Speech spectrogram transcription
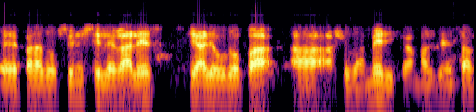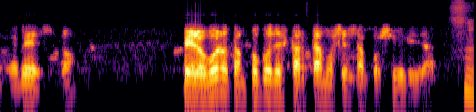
eh, para adopciones ilegales sea de Europa a, Sudamérica, más bien es al revés, ¿no? Pero bueno, tampoco descartamos esa posibilidad. Hmm.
